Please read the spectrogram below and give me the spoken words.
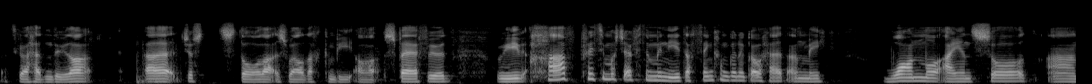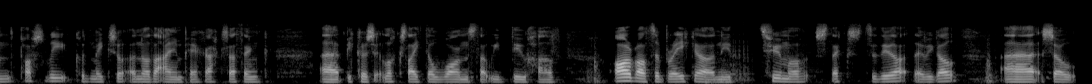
Let's go ahead and do that. Uh, just store that as well. That can be our spare food. We have pretty much everything we need. I think I'm going to go ahead and make one more iron sword and possibly could make so another iron pickaxe I think uh, because it looks like the ones that we do have are about to break. I need two more sticks to do that. There we go. Uh, so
